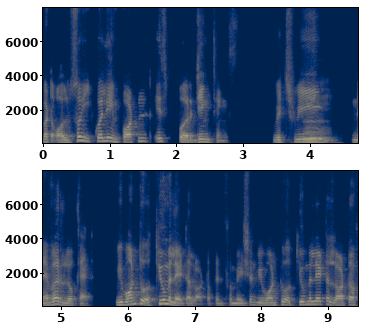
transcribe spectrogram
But also equally important is purging things which we mm. never look at. We want to accumulate a lot of information. We want to accumulate a lot of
